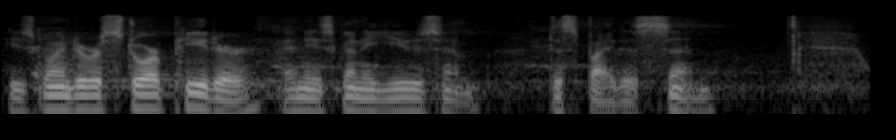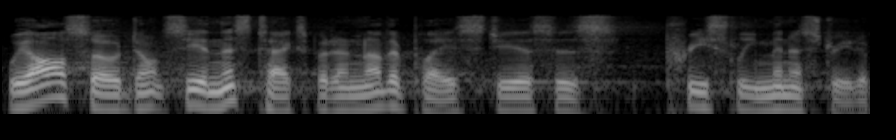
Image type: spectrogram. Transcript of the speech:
He's going to restore Peter and he's going to use him despite his sin. We also don't see in this text, but in another place, Jesus' priestly ministry to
